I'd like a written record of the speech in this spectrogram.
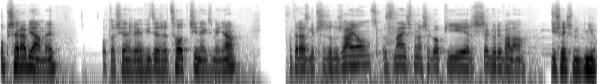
poprzerabiamy. Bo to się ja widzę, że co odcinek zmienia. A teraz nie przedłużając, znajdźmy naszego pierwszego rywala w dzisiejszym dniu.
